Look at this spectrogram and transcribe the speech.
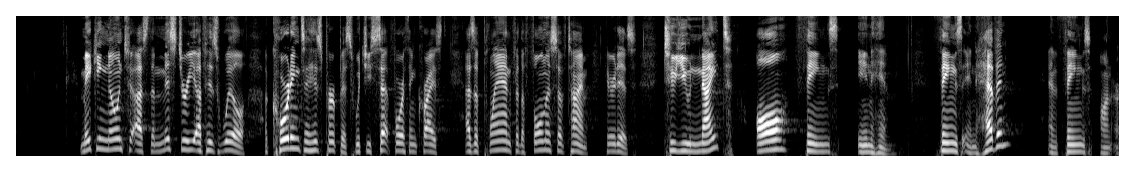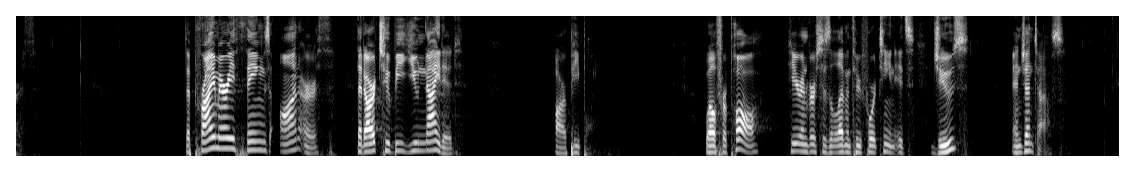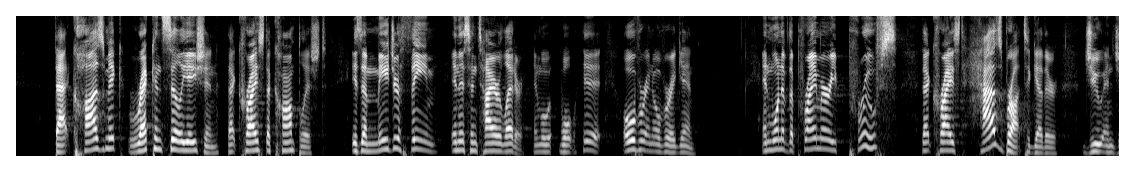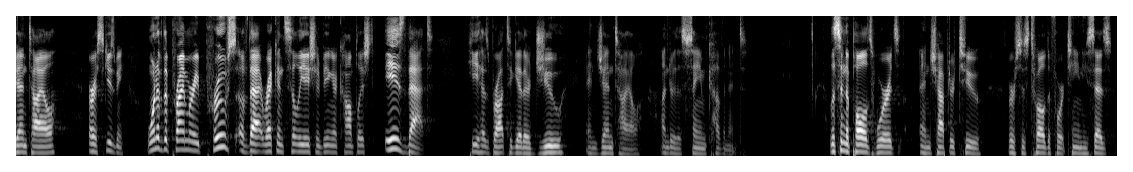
Making known to us the mystery of his will, according to his purpose, which he set forth in Christ as a plan for the fullness of time. Here it is to unite all things in him, things in heaven and things on earth. The primary things on earth that are to be united are people. Well, for Paul, here in verses 11 through 14, it's Jews and Gentiles. That cosmic reconciliation that Christ accomplished is a major theme in this entire letter, and we'll, we'll hit it over and over again. And one of the primary proofs that Christ has brought together Jew and Gentile, or excuse me, one of the primary proofs of that reconciliation being accomplished is that he has brought together Jew and Gentile under the same covenant. Listen to Paul's words in chapter 2, verses 12 to 14. He says,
